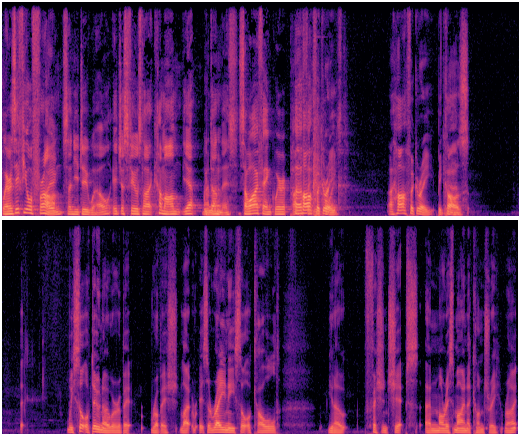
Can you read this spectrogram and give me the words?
Whereas if you're France and you do well, it just feels like come on, yep, we've done this. So I think we're at perfect. I half agree. poised. I half agree because we sort of do know we're a bit rubbish. Like it's a rainy, sort of cold, you know, fish and chips and Morris Minor country, right?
